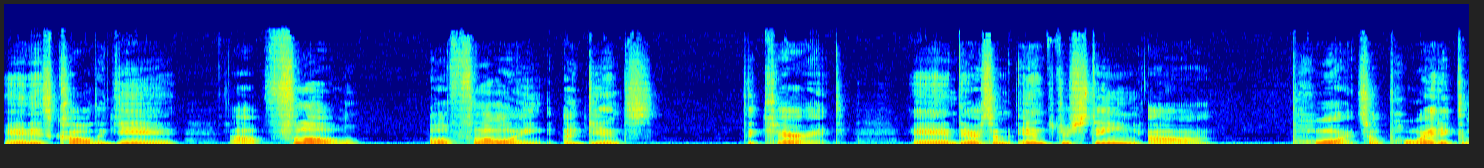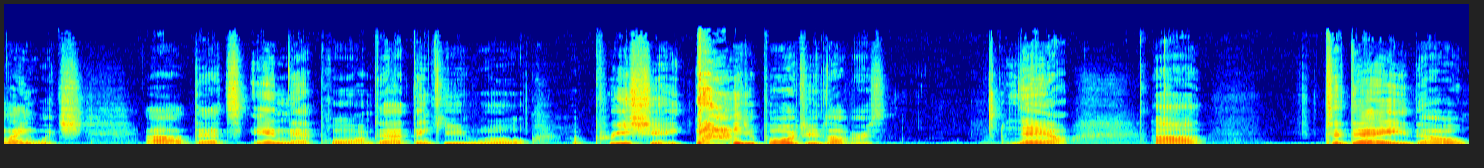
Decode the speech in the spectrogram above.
and it's called again uh, "Flow" or "Flowing Against the Current." And there's some interesting um, points or poetic language uh, that's in that poem that I think you will appreciate, you poetry lovers. Now, uh, today, though,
